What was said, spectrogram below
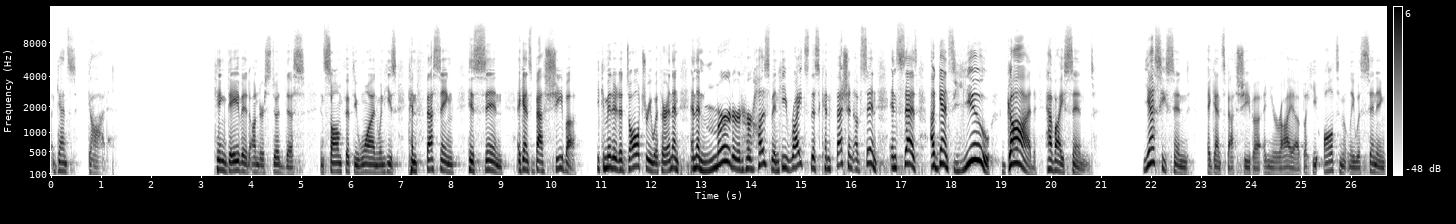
against God. King David understood this in Psalm 51 when he's confessing his sin against Bathsheba. He committed adultery with her and then, and then murdered her husband. He writes this confession of sin and says, Against you, God, have I sinned. Yes, he sinned against Bathsheba and Uriah, but he ultimately was sinning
